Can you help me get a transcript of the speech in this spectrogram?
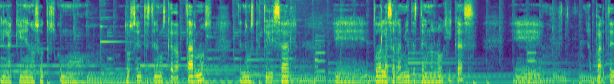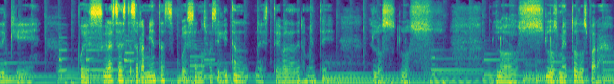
en la que nosotros como docentes tenemos que adaptarnos tenemos que utilizar eh, todas las herramientas tecnológicas eh, aparte de que pues gracias a estas herramientas pues se nos facilitan este verdaderamente los los los, métodos para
